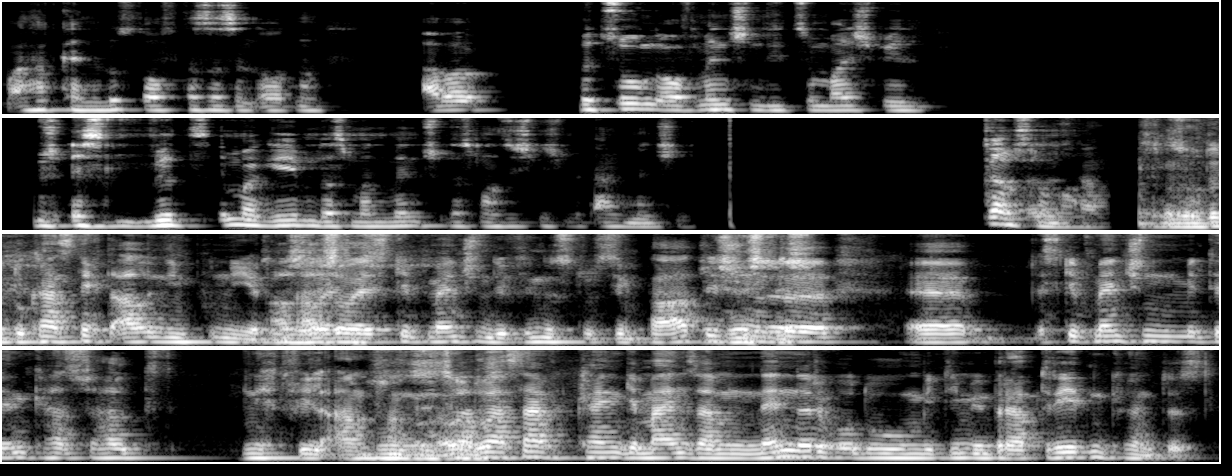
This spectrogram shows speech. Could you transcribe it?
man hat keine Lust drauf, das ist in Ordnung. Aber bezogen auf Menschen, die zum Beispiel, es wird immer geben, dass man Menschen, dass man sich nicht mit allen Menschen. Ganz normal. Also, du, du kannst nicht allen imponieren. Also Also, es gibt Menschen, die findest du sympathisch Richtig. und äh, äh, es gibt Menschen, mit denen kannst du halt nicht viel anfangen. Oder du hast einfach keinen gemeinsamen Nenner, wo du mit ihm überhaupt reden könntest,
